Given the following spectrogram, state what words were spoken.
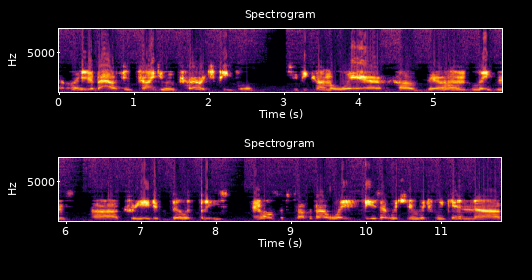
uh, is about in trying to encourage people to become aware of their own latent uh, creative abilities, and also to talk about ways at which in which we can uh,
